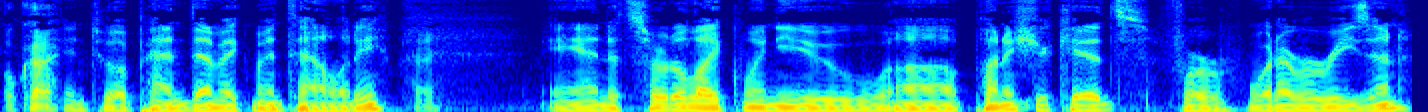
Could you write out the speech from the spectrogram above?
okay. into a pandemic mentality. Okay. And it's sort of like when you uh, punish your kids for whatever reason,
